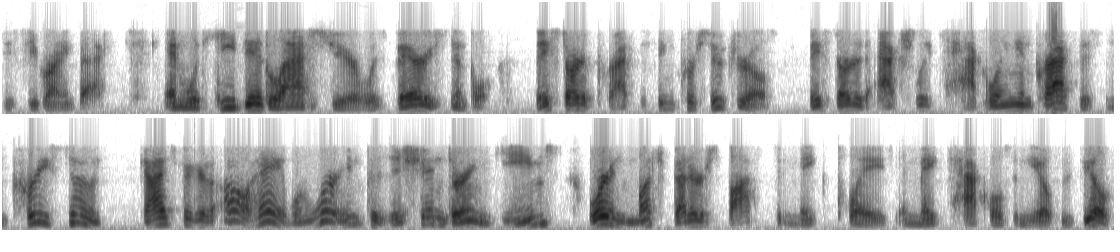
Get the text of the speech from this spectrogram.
SEC running back. And what he did last year was very simple. They started practicing pursuit drills. They started actually tackling in practice. And pretty soon, guys figured, oh, hey, when we're in position during games, we're in much better spots to make plays and make tackles in the open field.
